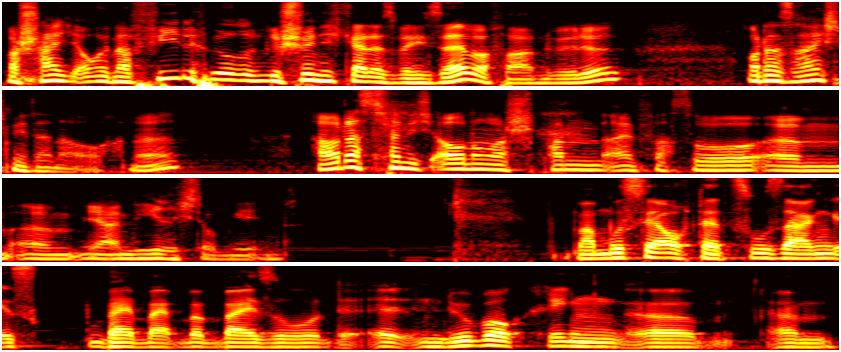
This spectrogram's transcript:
wahrscheinlich auch in einer viel höheren Geschwindigkeit, als wenn ich selber fahren würde. Und das reicht mir dann auch, ne? Aber das fände ich auch nochmal spannend, einfach so ähm, ähm, ja, in die Richtung gehend. Man muss ja auch dazu sagen, ist bei, bei, bei so äh, Nürburgring äh, ähm,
